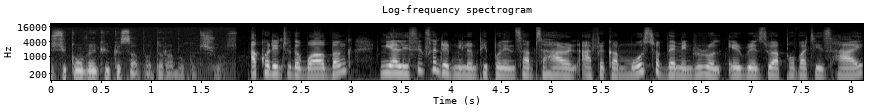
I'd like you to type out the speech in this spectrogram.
suis convaincu que ça apportera beaucoup de choses. According to the World Bank, nearly 600 million people in sub-Saharan Africa, most of them in rural areas where poverty is high,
